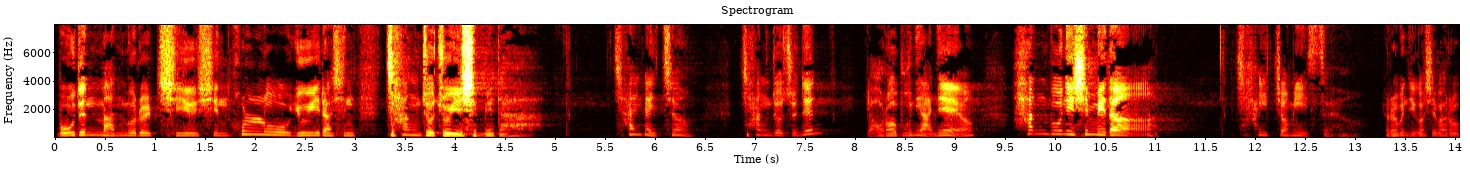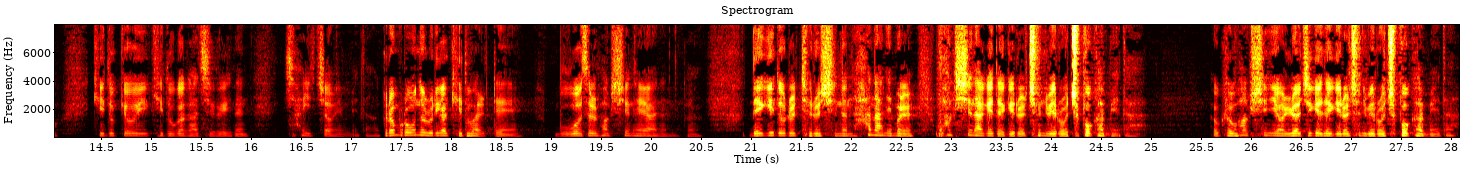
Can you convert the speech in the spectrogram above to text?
모든 만물을 지으신 홀로 유일하신 창조주이십니다. 차이가 있죠? 창조주는 여러분이 아니에요. 한 분이십니다. 차이점이 있어요. 여러분 이것이 바로 기독교의 기도가 가지고 있는 차이점입니다. 그러므로 오늘 우리가 기도할 때 무엇을 확신해야 하는가? 내 기도를 들으시는 하나님을 확신하게 되기를 주님으로 축복합니다. 그 확신이 열려지게 되기를 주님으로 축복합니다.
